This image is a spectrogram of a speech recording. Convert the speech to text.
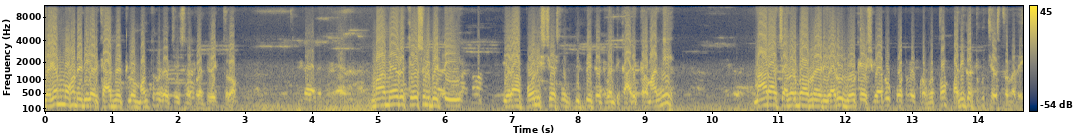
జగన్మోహన్ రెడ్డి గారి కేబినెట్లో మంత్రులుగా చేసినటువంటి వ్యక్తులం. మా మీద కేసులు పెట్టి ఇలా పోలీస్ స్టేషన్ తిప్పేటటువంటి కార్యక్రమాన్ని నారా చంద్రబాబు నాయుడు గారు లోకేష్ గారు కూటమి ప్రభుత్వం పనిగట్టుకు చేస్తున్నది.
